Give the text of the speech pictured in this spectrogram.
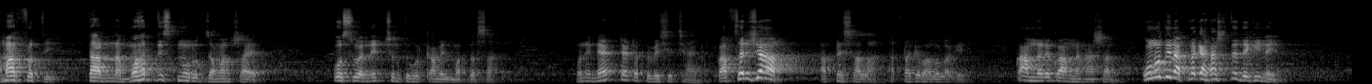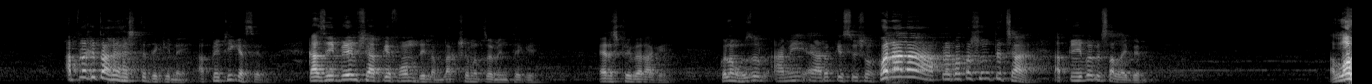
আমার প্রতি তার নাম মহাদ্দিস নুরুজ্জামান সাহেব। কসুয়া নিচ্ছন্তপুর কামিল মাদ্রাসা। উনি নেটটা এটা তো বেশি চায় না। আফসারি সাহেব, আপনি সালা, আপনাকে ভালো লাগে। আপনারে কো আপনি হাসান। কোনোদিন আপনাকে হাসতে দেখি নাই। আপনাকে তো আমি হাসতে দেখি নাই। আপনি ঠিক আছেন? কাজী ইব্রাহিম সাহেবকে ফোন দিলাম লাকসামের জমিন থেকে, অ্যারেস্ট হইবার আগে। বললাম হুজুর, আমি আরও কিছু না না, আপনার কথা শুনতে চায়। আপনি এভাবে চালাইবেন। আল্লাহ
